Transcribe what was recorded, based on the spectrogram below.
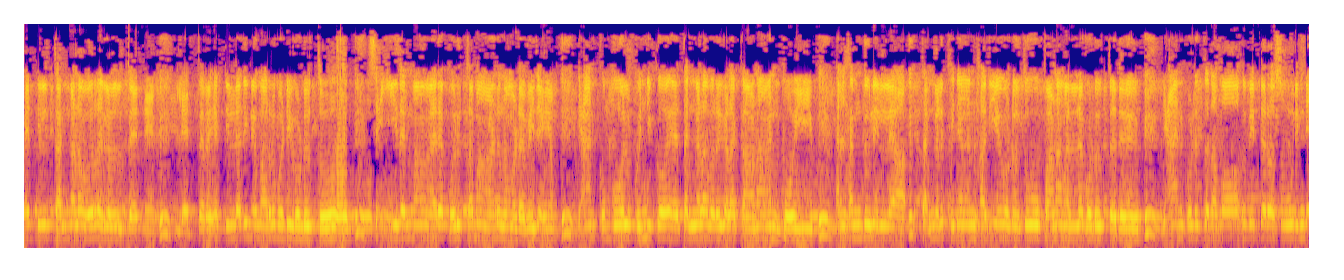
ഹെഡിൽ തങ്ങളവറുകൾ തന്നെ. ലെറ്റർ ഹെഡിൽ അതിന് മറുപടി കൊടുത്തു. സയ്യിദന്മാരെ പൊരുത്തമാണ് നമ്മുടെ വിജയം. ഞാൻ കുമ്പോൾ കുഞ്ഞിക്കോയ തങ്ങളവറുകളെ കാണാൻ പോയി. അൽഹംദുലില്ല തങ്ങൾക്ക് ഞാൻ ഹരിയ കൊടുത്തു പണമല്ല കൊടുത്തത്. ഞാൻ കൊടുത്തത് അള്ളാഹുവിന്റെ റസൂലിന്റെ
